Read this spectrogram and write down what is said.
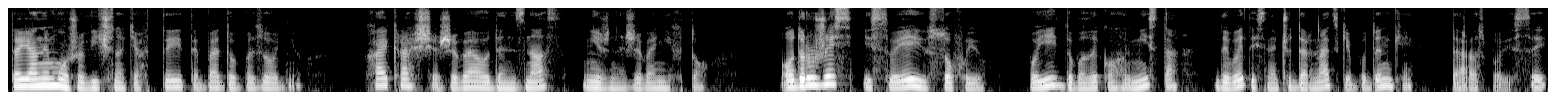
Та я не можу вічно тягти тебе до безодню. Хай краще живе один з нас, ніж не живе ніхто. Одружись із своєю Софою, поїдь до великого міста дивитись на чудернацькі будинки та розповіси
